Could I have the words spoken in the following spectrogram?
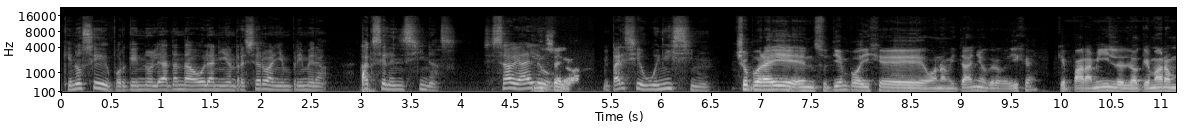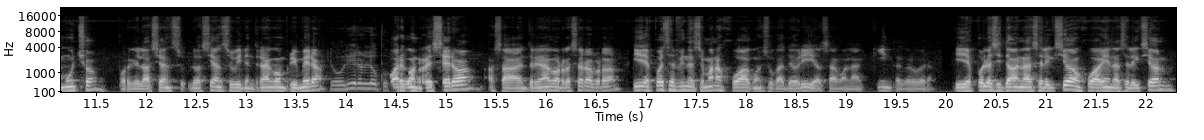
que no sé por qué no le da tanta bola ni en reserva ni en primera. Axel Encinas. ¿Se sabe algo? Me parece buenísimo. Yo por ahí en su tiempo dije, bueno, a mitad año creo que dije, que para mí lo, lo quemaron mucho porque lo hacían, lo hacían subir, entrenar con primera, Lo volvieron loco. jugar con reserva, o sea, entrenar con reserva, perdón, y después el fin de semana jugaba con su categoría, o sea, con la quinta creo que era. Y después lo citaban en la selección, jugaba bien en la selección,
